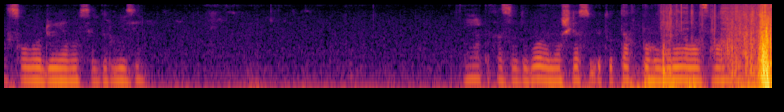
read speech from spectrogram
насолоджуємося, друзі. Я така задоволена, що я собі тут так поговорила з вами.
